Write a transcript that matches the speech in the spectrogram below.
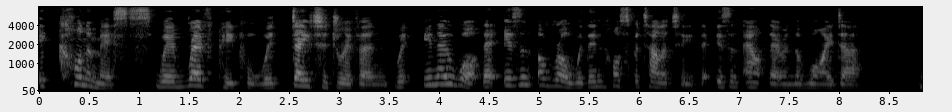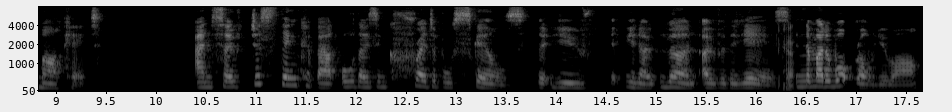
economists, we're rev people, we're data driven. We're, you know what? There isn't a role within hospitality that isn't out there in the wider market. And so just think about all those incredible skills that you've, eh, you know, learned over the years, Yeah. no matter what role you are,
